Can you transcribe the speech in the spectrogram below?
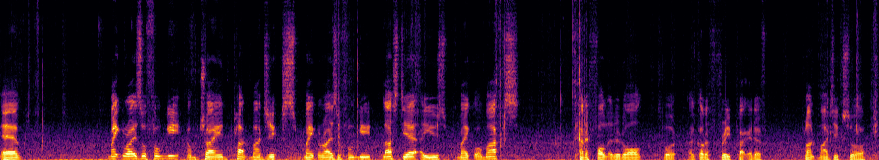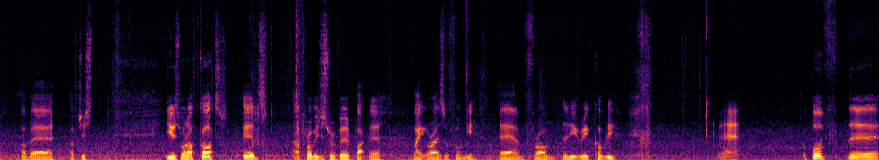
um, mycorrhizal fungi, I'm trying Plant Magic's mycorrhizal fungi. Last year I used Myco Max, kind of faulted it all, but I got a free packet of Plant Magic, so I've uh, I've just used what I've got, and I'll probably just revert back to mycorrhizal fungi um, from the Nutrient Company. Uh, above the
